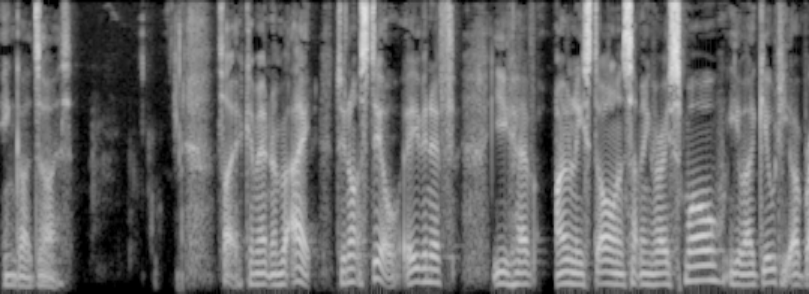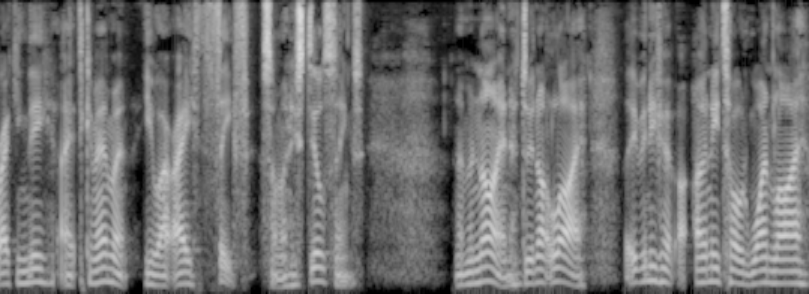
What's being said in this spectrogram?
in God's eyes. So, commandment number eight, do not steal. Even if you have only stolen something very small, you are guilty of breaking the eighth commandment. You are a thief, someone who steals things. Number nine, do not lie. Even if you have only told one lie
